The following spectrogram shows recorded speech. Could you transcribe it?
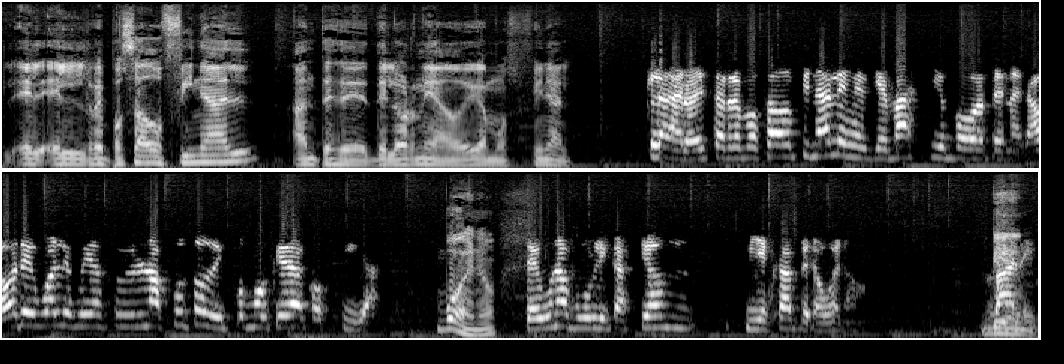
el, el reposado final antes de- del horneado, digamos, final. Claro, ese reposado final es el que más tiempo va a tener. Ahora igual les voy a subir una foto de cómo queda cocida. Bueno, De una publicación vieja, pero bueno. Bien. Vale,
